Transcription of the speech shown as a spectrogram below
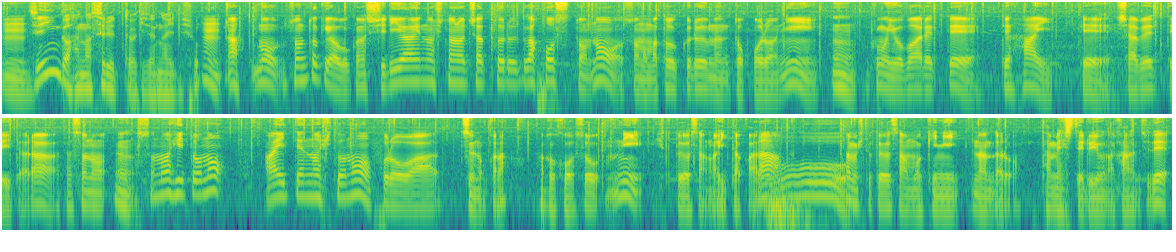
うん。全員が話せるってわけじゃないでしょ、うん、あもうその時は僕の知り合いの人のチャットルがホストのそのまあトークルームのところにうん。僕も呼ばれてで入って喋っていたらその,、うん。その人の相手の人のフォロワーっつうのかな？なんかこうそうに人とよさんがいたから多分人とよさんも気になんだろう試してるような感じで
